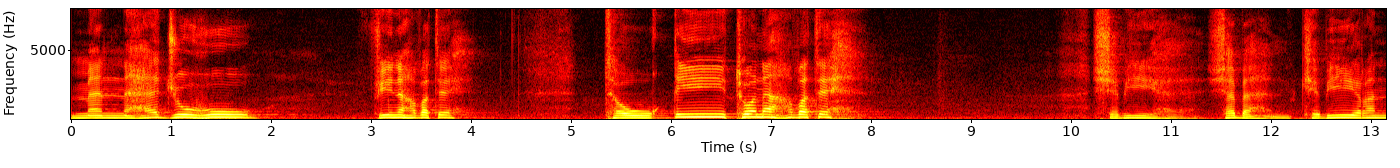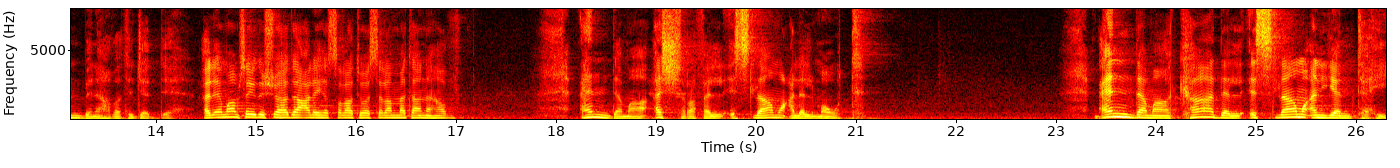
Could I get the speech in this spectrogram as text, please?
منهجه في نهضته توقيت نهضته شبيه شبها كبيرا بنهضة جده. الإمام سيد الشهداء عليه الصلاة والسلام متى نهض؟ عندما أشرف الإسلام على الموت. عندما كاد الإسلام أن ينتهي.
